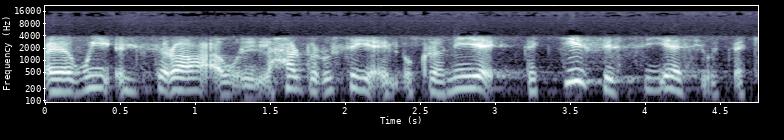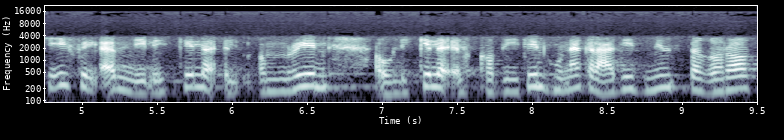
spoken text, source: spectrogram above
والصراع أو الحرب الروسية الأوكرانية التكييف السياسي والتكييف الامني لكلا الأمرين أو لكلا القضيتين هناك العديد من الثغرات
